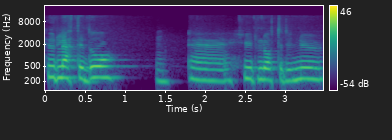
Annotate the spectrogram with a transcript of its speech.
hur lät det då? Mm. Eh, hur låter det nu?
